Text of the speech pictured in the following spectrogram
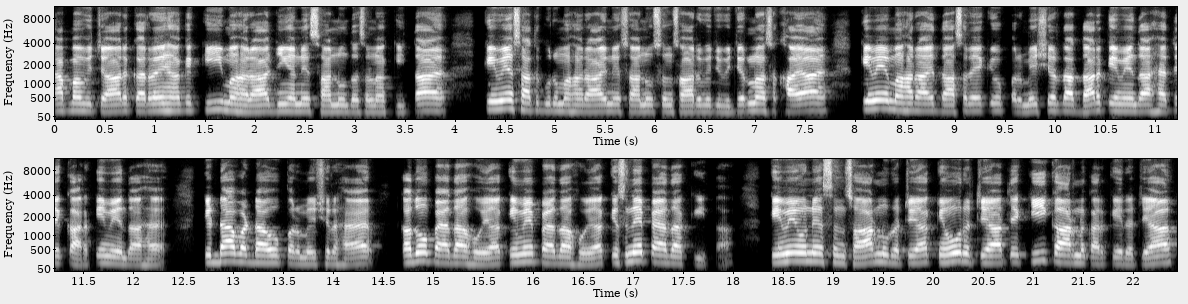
ਆਪਾਂ ਵਿਚਾਰ ਕਰ ਰਹੇ ਹਾਂ ਕਿ ਕੀ ਮਹਾਰਾਜ ਜੀਆਂ ਨੇ ਸਾਨੂੰ ਦੱਸਣਾ ਕੀਤਾ ਹੈ, ਕਿਵੇਂ ਸਤਿਗੁਰੂ ਮਹਾਰਾਜ ਨੇ ਸਾਨੂੰ ਸੰਸਾਰ ਵਿੱਚ ਵਿਚਰਨਾ ਸਿਖਾਇਆ ਹੈ, ਕਿਵੇਂ ਮਹਾਰਾਜ ਦੱਸ ਰਹੇ ਕਿ ਉਹ ਪਰਮੇਸ਼ਰ ਦਾ ਦਰ ਕਿਵੇਂ ਦਾ ਹੈ ਤੇ ਘਰ ਕਿਵੇਂ ਦਾ ਹੈ, ਕਿੱਡਾ ਵੱਡਾ ਉਹ ਪਰਮੇਸ਼ਰ ਹੈ ਕਦੋਂ ਪੈਦਾ ਹੋਇਆ, ਕਿਵੇਂ ਪੈਦਾ ਹੋਇਆ, ਕਿਸਨੇ ਪੈਦਾ ਕੀਤਾ, ਕਿਵੇਂ ਉਹਨੇ ਸੰਸਾਰ ਨੂੰ ਰਚਿਆ, ਕਿਉਂ ਰਚਿਆ ਤੇ ਕੀ ਕਾਰਨ ਕਰਕੇ ਰਚਿਆ,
